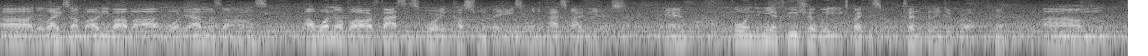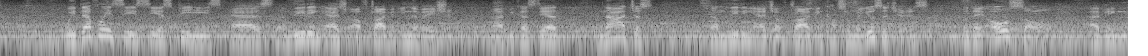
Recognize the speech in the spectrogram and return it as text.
uh, the likes of Alibaba or the Amazons, are one of our fastest growing customer base over the past five years. And going in the near future, we expect this trend to continue to grow. Um, we definitely see CSPs as a leading edge of driving innovation, right? Because they're not just the leading edge of driving consumer usages, but they also have been,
